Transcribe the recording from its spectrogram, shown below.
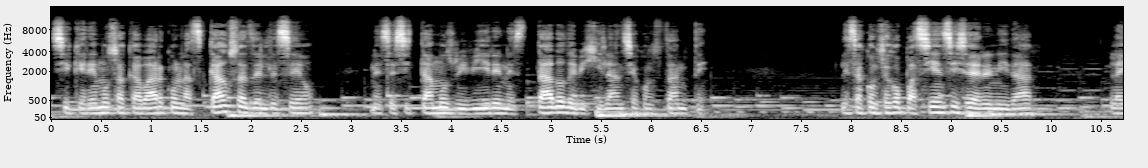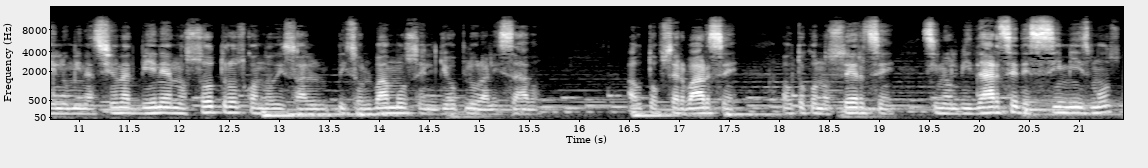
Si queremos acabar con las causas del deseo, necesitamos vivir en estado de vigilancia constante. Les aconsejo paciencia y serenidad. La iluminación adviene a nosotros cuando disolvamos el yo pluralizado. Autoobservarse, autoconocerse, sin olvidarse de sí mismos,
